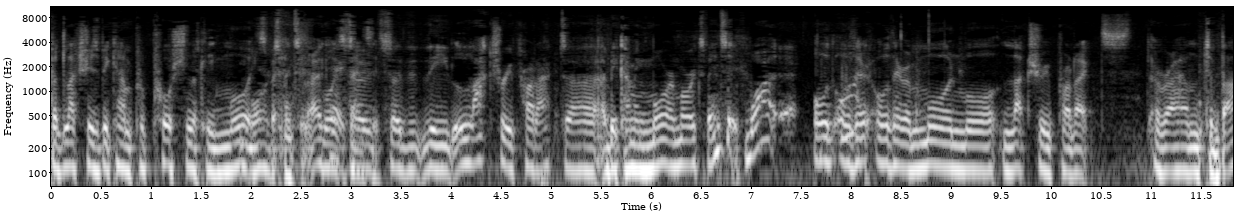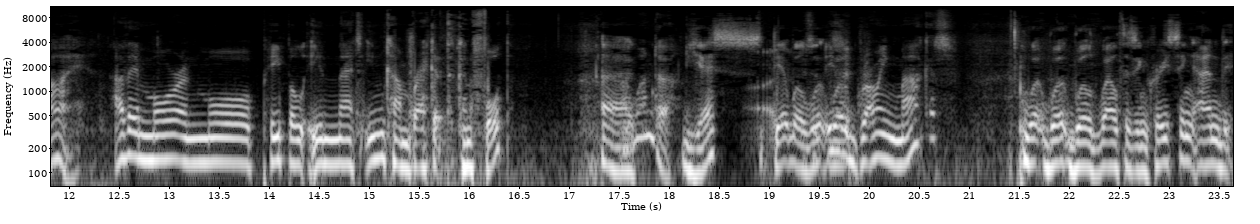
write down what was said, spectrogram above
but luxury has become proportionately more, more expen- expensive. Okay, more so expensive. so the, the luxury product uh, are becoming more and more expensive. Why? or, or, there, or there are more and more luxury products around to buy. Are there more and more people in that income bracket that can afford them? I wonder. Yes. yeah. Well, Is, it, is it a growing market? wo- wo- world wealth is increasing, and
